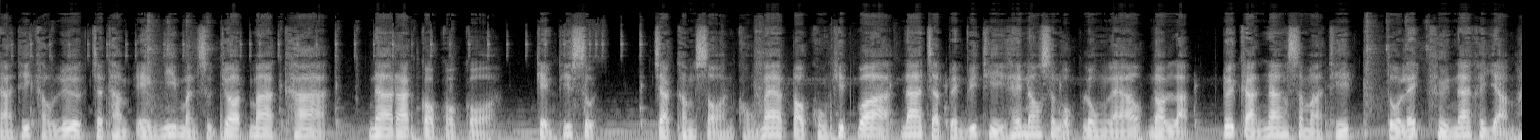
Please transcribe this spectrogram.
การที่เขาเลือกจะทำเองนี่มันสุดยอดมากค่ะน่ารักกอกกเก่งที่สุด จากคำสอนของแม่เป่าคงคิดว่าน่าจะเป็นวิธีให้น้องสงบลงแล้ว นอนหลับด้วยการนั่งสมาธิตัวเล็กคือหน้าขยำ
